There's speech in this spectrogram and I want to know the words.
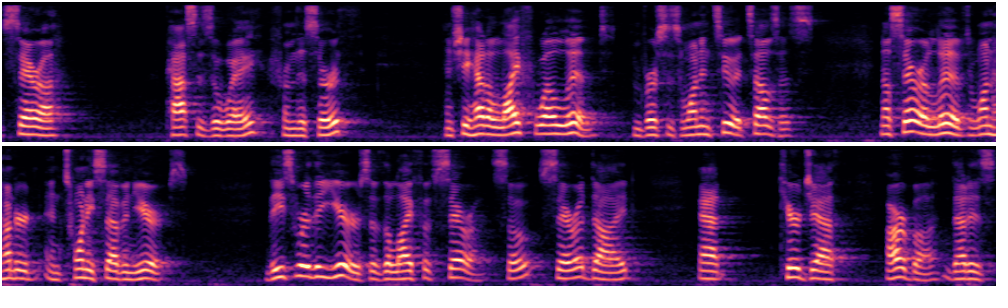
Sarah passes away from this earth, and she had a life well lived. In verses 1 and 2, it tells us Now Sarah lived 127 years. These were the years of the life of Sarah. So Sarah died at Kirjath Arba, that is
